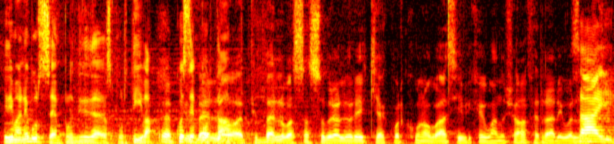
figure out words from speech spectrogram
rimane pur sempre un'utilitaria sportiva. È Questo è più bello- importante. È più bello passare sopra le orecchie a qualcuno quasi, perché quando c'è la Ferrari quella... Sai,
